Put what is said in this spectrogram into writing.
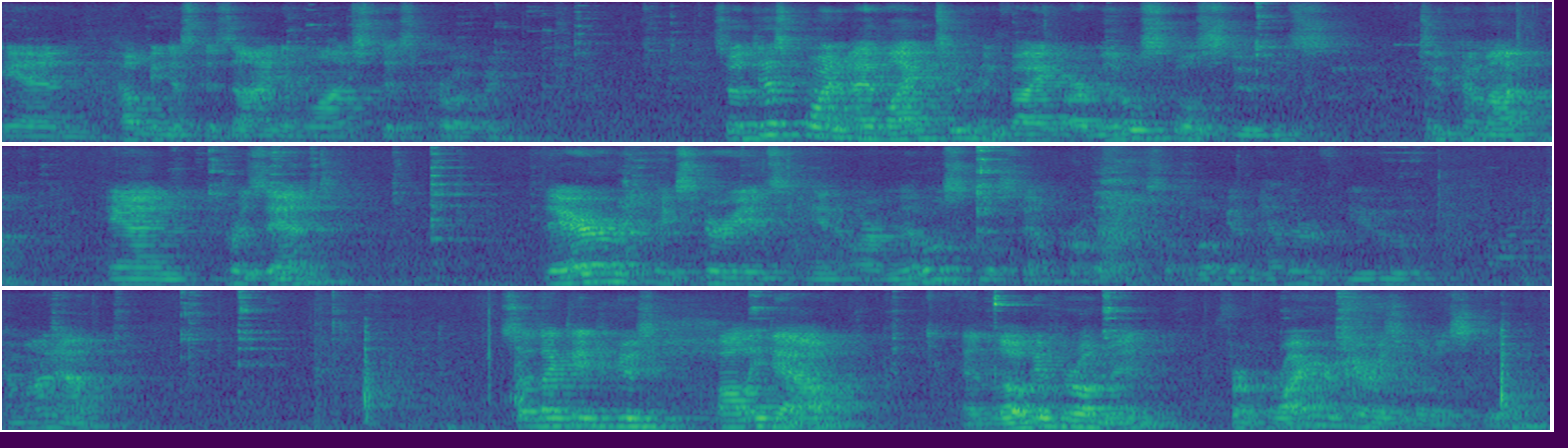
in helping us design and launch this program. So at this point, I'd like to invite our middle school students to come up and present their experience in our middle school STEM program. So Logan and Heather, if you could come on up. So I'd like to introduce Holly Dow and Logan Broman from Brier Terrace Middle School.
